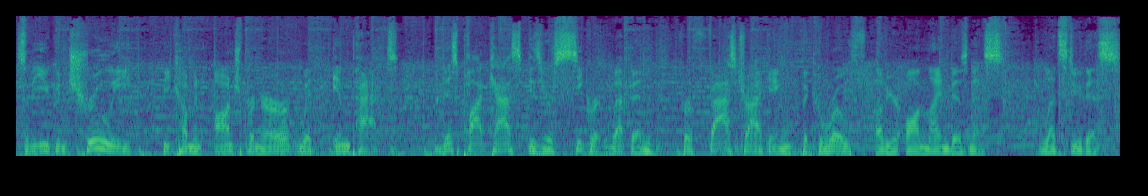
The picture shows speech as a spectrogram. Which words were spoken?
so that you can truly become an entrepreneur with impact. This podcast is your secret weapon for fast tracking the growth of your online business. Let's do this.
